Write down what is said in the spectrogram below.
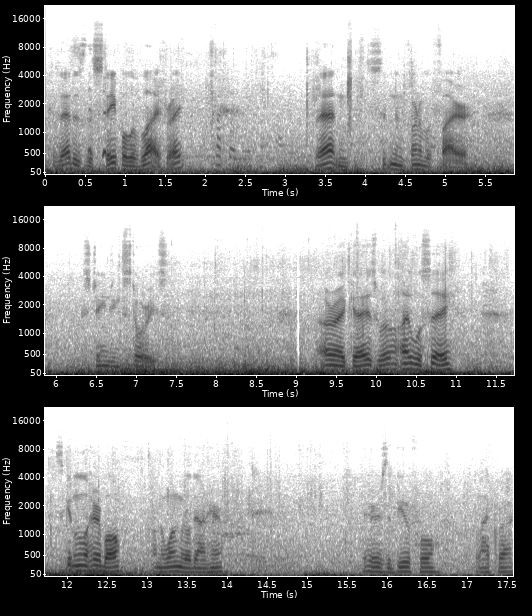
because that is the staple of life, right? That and sitting in front of a fire, exchanging stories. All right, guys. Well, I will say, it's getting a little hairball on the one wheel down here. There's the beautiful Black Rock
